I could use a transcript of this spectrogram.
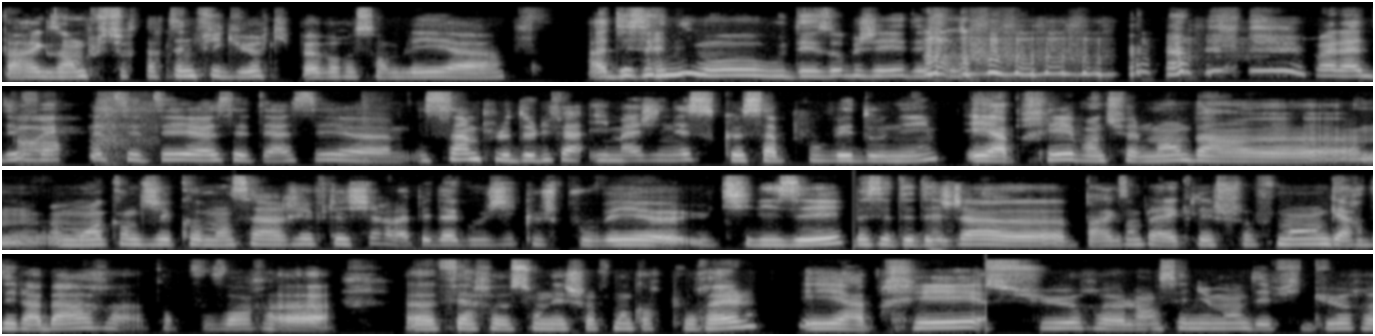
par exemple, sur certaines figures qui peuvent ressembler à, à des animaux ou des objets, des choses. voilà, des fois, c'était, euh, c'était assez euh, simple de lui faire imaginer ce que ça pouvait donner. Et après, éventuellement, ben, euh, moi, quand j'ai commencé à réfléchir à la pédagogie que je pouvais utiliser, ben, c'était déjà, par exemple, avec l'échauffement, garder la barre pour pouvoir faire son échauffement corporel. Et après, sur l'enseignement des figures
